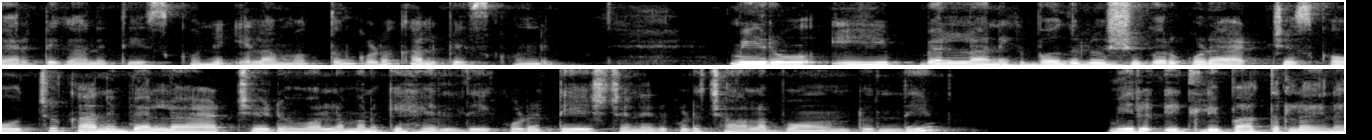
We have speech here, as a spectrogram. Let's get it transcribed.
గరిటె కానీ తీసుకొని ఇలా మొత్తం కూడా కలిపేసుకోండి. మీరు ఈ బెల్లానికి బదులు షుగర్ కూడా యాడ్ చేసుకోవచ్చు. కానీ బెల్లం యాడ్ చేయడం వల్ల మనకి హెల్దీ కూడా టేస్ట్ అనేది కూడా చాలా బాగుంటుంది. మీరు ఇడ్లీ పాత్రలో అయినా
